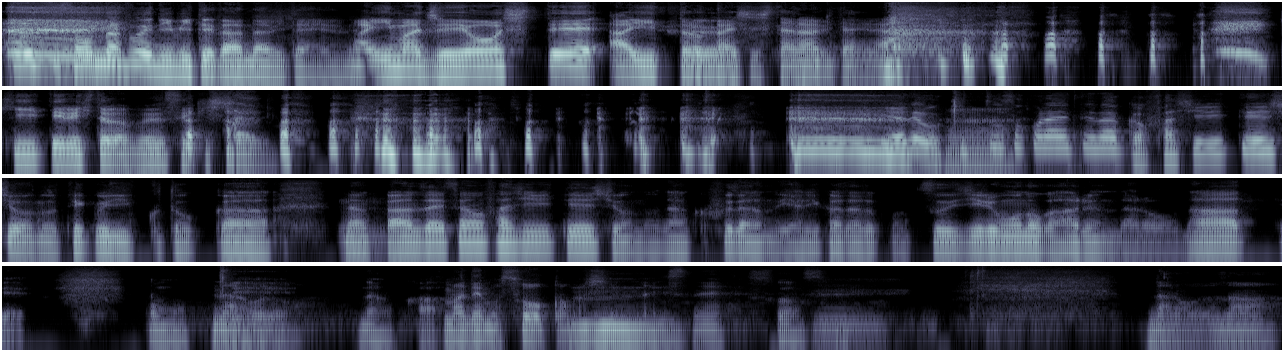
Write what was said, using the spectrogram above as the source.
こいつそんな風に見てたんだみたいなねあ。今、受容して、あ、イットの返ししたな、みたいな。聞いてる人が分析しちゃう。いやでもきっとそこら辺ってなんかファシリテーションのテクニックとか、なんか安西さんのファシリテーションのなんか普段のやり方とかも通じるものがあるんだろうなって思って。なるほど。なんか、まあでもそうかもしれないですね。そうそうう。んなるほどな。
